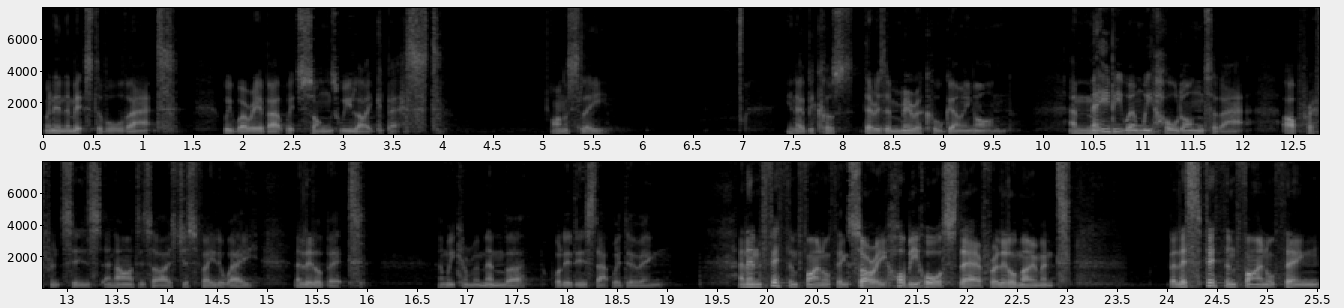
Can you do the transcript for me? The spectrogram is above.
when, in the midst of all that, we worry about which songs we like best. Honestly, you know, because there is a miracle going on. And maybe when we hold on to that, our preferences and our desires just fade away a little bit, and we can remember what it is that we're doing. And then, fifth and final thing sorry, hobby horse there for a little moment. But this fifth and final thing,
